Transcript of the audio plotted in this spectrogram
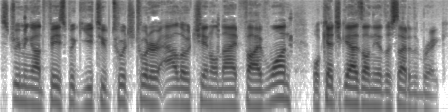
Streaming on Facebook, YouTube, Twitch, Twitter, Allo Channel 951. We'll catch you guys on the other side of the break.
